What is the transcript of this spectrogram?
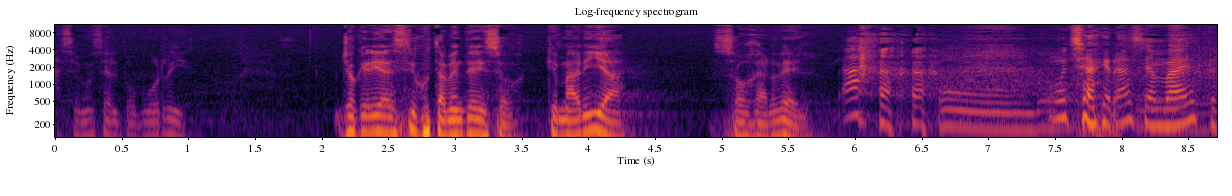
hacemos el popurrí. Yo quería decir justamente eso, que María sos Gardel. Muchas gracias, maestro.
